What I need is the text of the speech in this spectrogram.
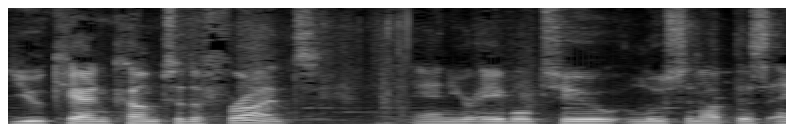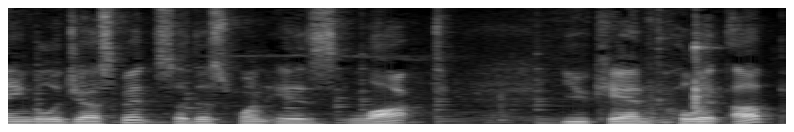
you can come to the front and you're able to loosen up this angle adjustment. So this one is locked. You can pull it up.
